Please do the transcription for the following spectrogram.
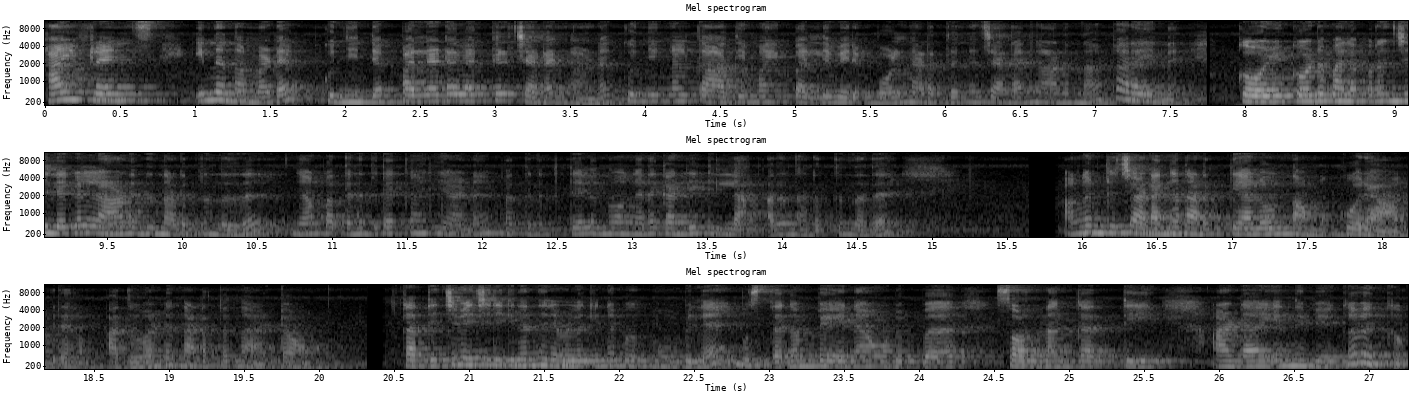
ഹായ് ഫ്രണ്ട്സ് ഇന്ന് നമ്മുടെ കുഞ്ഞിന്റെ പല്ലട വെക്കൽ ചടങ്ങാണ്. കുഞ്ഞുങ്ങൾക്ക് ആദ്യമായി പല്ല് വരുമ്പോൾ നടത്തുന്ന ചടങ്ങാണെന്നാണ് പറയുന്നത് കോഴിക്കോട് മലപ്പുറം ജില്ലകളിലാണ് ഇത് നടത്തുന്നത്. ഞാൻ പത്തനംതിട്ടക്കാരിയാണ്. പത്തനംതിട്ടയിലൊന്നും അങ്ങനെ കണ്ടിട്ടില്ല അത് നടത്തുന്നത്. അങ്ങനൊരു ചടങ്ങ് നടത്തിയാലോ നമുക്കൊരാഗ്രഹം. അതുകൊണ്ട് നടത്തുന്ന കേട്ടോ കത്തിച്ച് വെച്ചിരിക്കുന്ന നിലവിളക്കിന്റെ മുമ്പിൽ പുസ്തകം പേന ഉടുപ്പ് സ്വർണം കത്തി അട എന്നിവയൊക്കെ വെക്കും.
